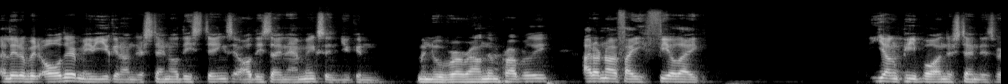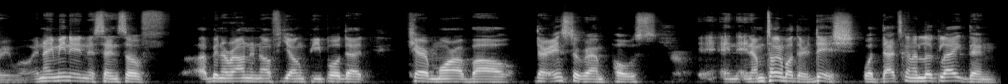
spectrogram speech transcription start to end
a little bit older, maybe you can understand all these things and all these dynamics, and you can maneuver around them properly. I don't know if I feel like young people understand this very well, and I mean it in the sense of I've been around enough young people that care more about their Instagram posts, and, and I'm talking about their dish, what that's gonna look like, then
